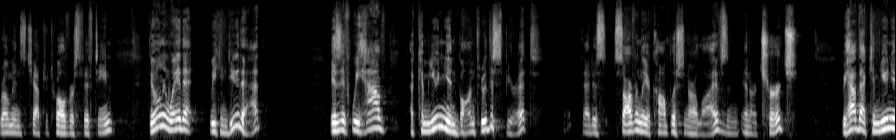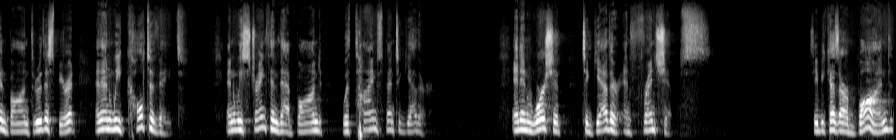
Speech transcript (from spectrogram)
Romans chapter 12, verse 15, the only way that we can do that is if we have a communion bond through the Spirit that is sovereignly accomplished in our lives and in our church. We have that communion bond through the Spirit, and then we cultivate and we strengthen that bond with time spent together and in worship together and friendships. See, because our bond,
